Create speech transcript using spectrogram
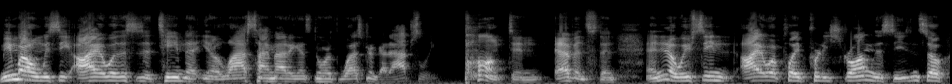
Meanwhile, when we see Iowa, this is a team that, you know, last time out against Northwestern got absolutely punked in Evanston. And, you know, we've seen Iowa play pretty strong this season. So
